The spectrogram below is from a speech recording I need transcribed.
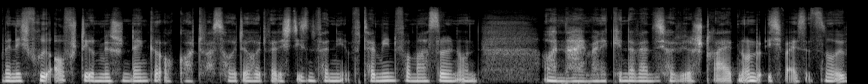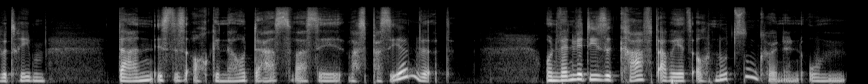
Wenn ich früh aufstehe und mir schon denke, oh Gott, was heute, heute werde ich diesen Termin vermasseln und oh nein, meine Kinder werden sich heute wieder streiten und ich weiß jetzt nur übertrieben, dann ist es auch genau das, was, sie, was passieren wird. Und wenn wir diese Kraft aber jetzt auch nutzen können, um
